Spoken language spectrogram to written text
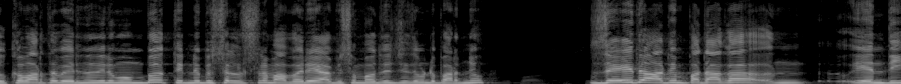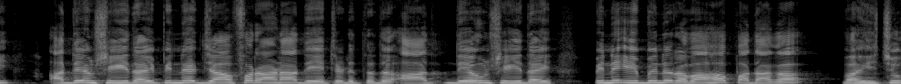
ദുഃഖവാർത്ത വരുന്നതിന് മുമ്പ് തിരുനബി സലഹ്സ്ലം അവരെ അഭിസംബോധന ചെയ്തുകൊണ്ട് പറഞ്ഞു സെയ്ദ് ആദ്യം പതാക എന്തി അദ്ദേഹം ഷഹീദായി. പിന്നെ ജാഫർ ആണ് അത് ഏറ്റെടുത്തത്. അദ്ദേഹം ഷഹീദായി. പിന്നെ ഇബിൻ റവാഹ പതാക വഹിച്ചു.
